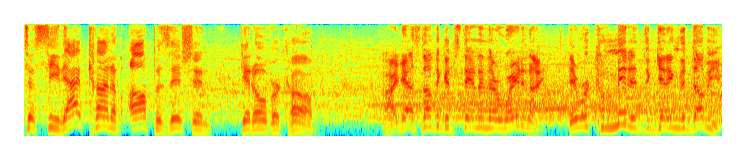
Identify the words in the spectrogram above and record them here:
to see that kind of opposition get overcome. I guess nothing could stand in their way tonight. They were committed to getting the W.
